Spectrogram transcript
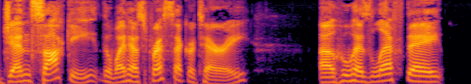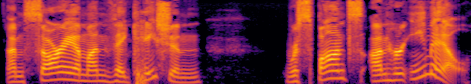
Jen Psaki, the White House press secretary, uh, who has left a "I'm sorry, I'm on vacation" response on her email.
